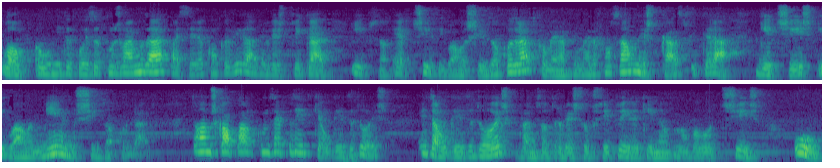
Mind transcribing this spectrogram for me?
Logo, a única coisa que nos vai mudar vai ser a concavidade. Em vez de ficar y f de x igual a x ao quadrado, como era a primeira função, neste caso ficará g de x igual a menos x ao quadrado. Então vamos calcular o que nos é pedido, que é o g de 2. Então o g de 2, vamos outra vez substituir aqui no, no valor de x o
